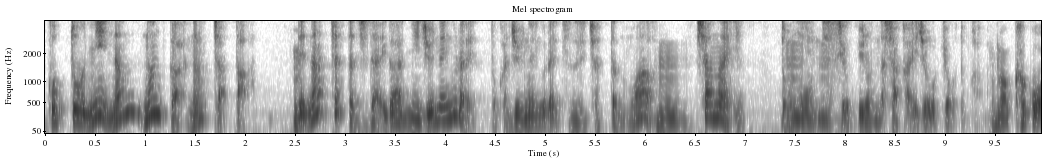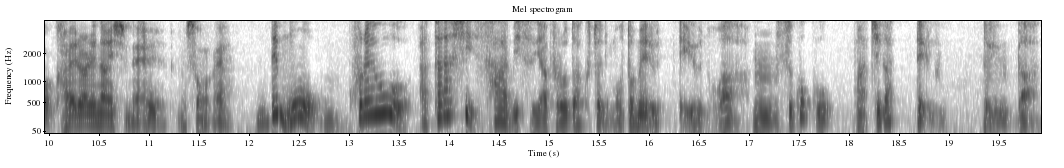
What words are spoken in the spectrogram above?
ことになんなんかなっちゃった。で、なっちゃった時代が20年ぐらいとか10年ぐらい続いちゃったのは、んしゃあないと思うんですよ。いろんな社会状況とか。まあ過去は変えられないしね。そうね。でも、これを新しいサービスやプロダクトに求めるっていうのは、すごく間違ってるというか、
